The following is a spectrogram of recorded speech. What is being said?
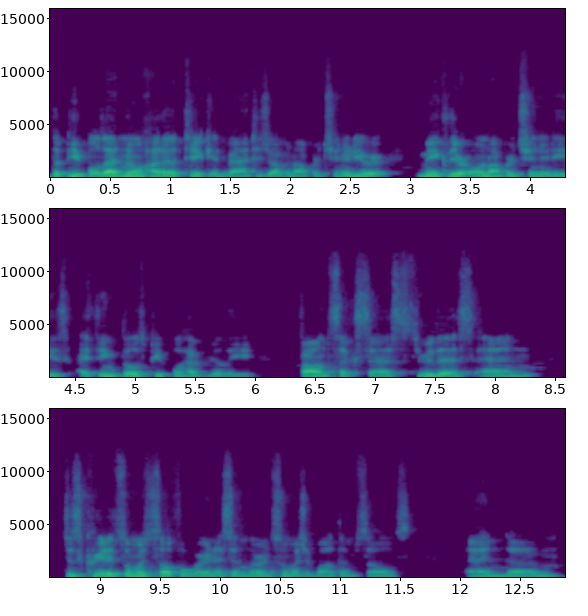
the people that know how to take advantage of an opportunity or make their own opportunities, I think those people have really found success through this. And just created so much self awareness and learned so much about themselves. And um,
